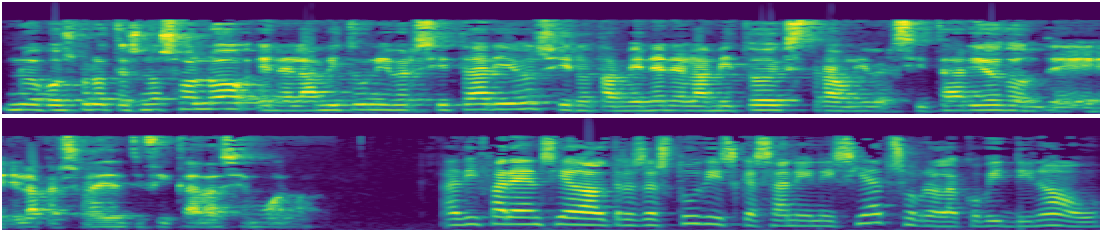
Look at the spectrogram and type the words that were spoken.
nuevos brotes, no solo en el ámbito universitario, sino también en el ámbito extrauniversitario donde la persona identificada se mueva. A diferència d'altres estudis que s'han iniciat sobre la Covid-19,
